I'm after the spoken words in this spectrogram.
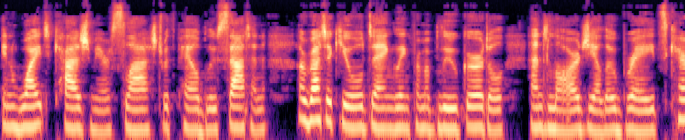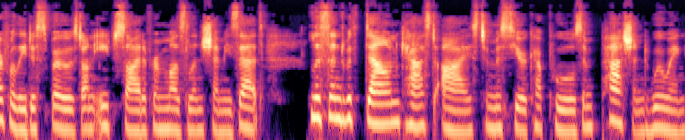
in white cashmere slashed with pale blue satin, a reticule dangling from a blue girdle, and large yellow braids carefully disposed on each side of her muslin chemisette, listened with downcast eyes to Monsieur Capoul's impassioned wooing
